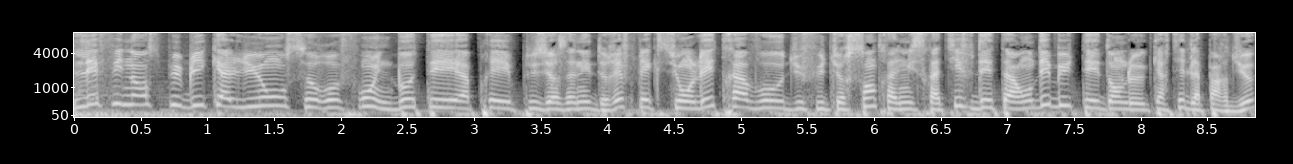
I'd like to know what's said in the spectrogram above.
Les finances publiques à Lyon se refont une beauté après plusieurs années de réflexion. Les travaux du futur centre administratif d'État ont débuté dans le quartier de la Pardieu.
